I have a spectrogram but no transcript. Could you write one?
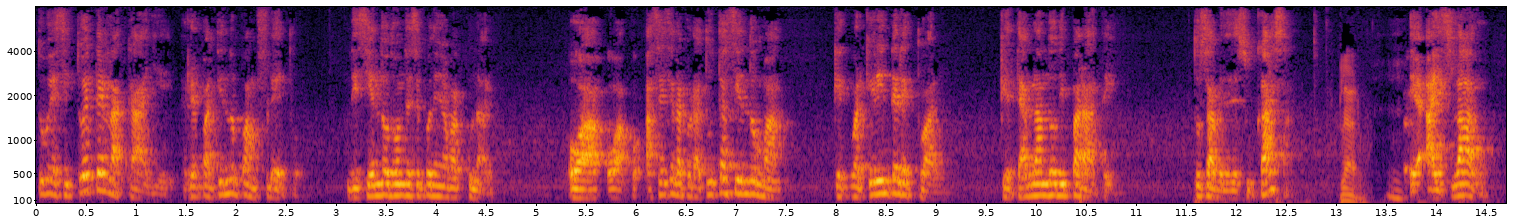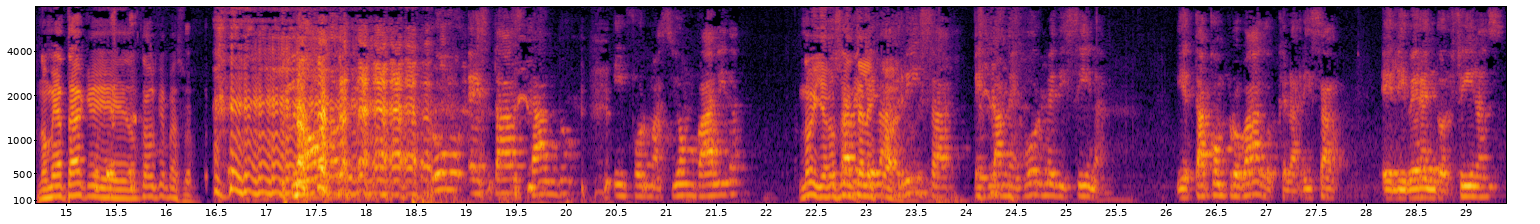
tú ves, si tú estás en la calle repartiendo panfletos, diciendo dónde se pueden vacunar, o a, o hacerse la prueba, tú estás haciendo más que cualquier intelectual que esté hablando disparate, tú sabes, desde su casa, Claro. Eh, aislado. No me ataque, doctor, ¿qué pasó? No, no, tú estás dando información válida. No, yo no soy que la intelectual. risa es la mejor medicina y está comprobado que la risa eh, libera endorfinas,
